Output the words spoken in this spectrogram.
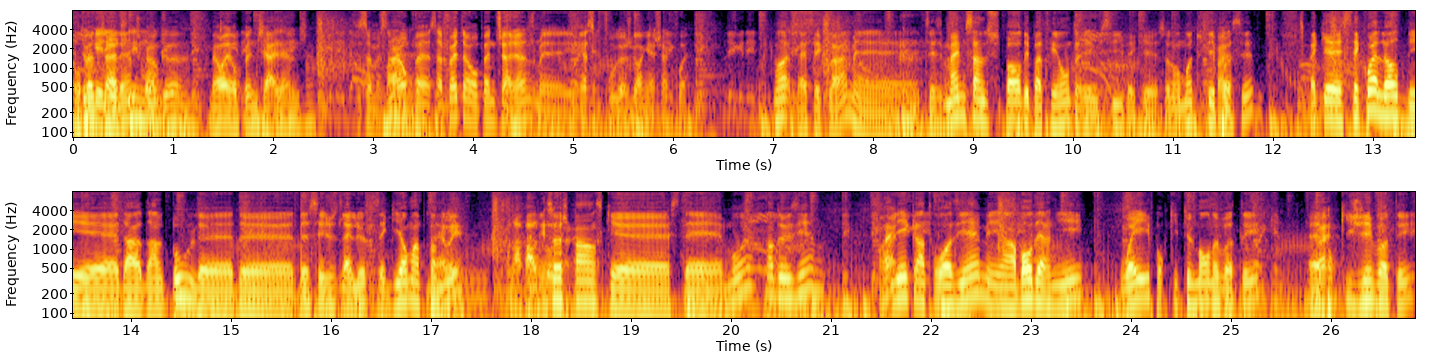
Open challenge, mon gars. Ben ouais, Open Challenge. C'est ça, mais c'est Ouais. un open- ça peut être un open challenge, mais il reste qu'il faut que je gagne à chaque fois. Ouais, ben c'est clair, mais sais, même sans le support des Patreons, t'as réussi. Fait que selon moi, tout est Ouais. possible. Fait que c'était quoi l'ordre des euh, dans, dans le pool euh, de, de C'est juste la lutte? C'est Guillaume en premier. Ben oui. On en parle Après pas. ça, je pense que c'était moi en deuxième, Ouais. Nick en troisième et en bon dernier, Wave pour qui tout le monde a voté, euh, Ouais. pour qui j'ai voté.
